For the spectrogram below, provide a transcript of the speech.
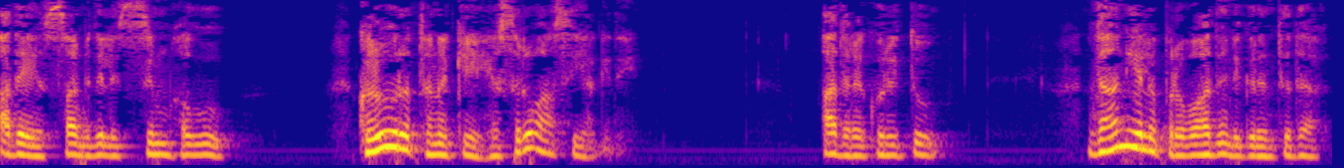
ಅದೇ ಸಮಯದಲ್ಲಿ ಸಿಂಹವು ಕ್ರೂರತನಕ್ಕೆ ಹೆಸರುವಾಸಿಯಾಗಿದೆ. ಅದರ ಕುರಿತು ದಾನಿಯಲ ಪ್ರವಾದನೆ ಗ್ರಂಥದ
